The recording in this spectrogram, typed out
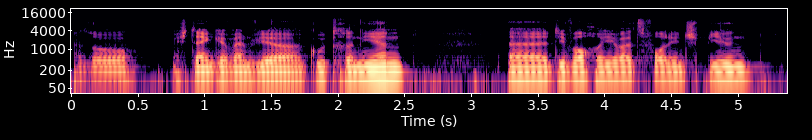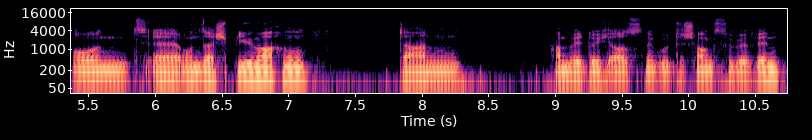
Also ich denke, wenn wir gut trainieren, äh, die Woche jeweils vor den Spielen und äh, unser Spiel machen, dann haben wir durchaus eine gute Chance zu gewinnen.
